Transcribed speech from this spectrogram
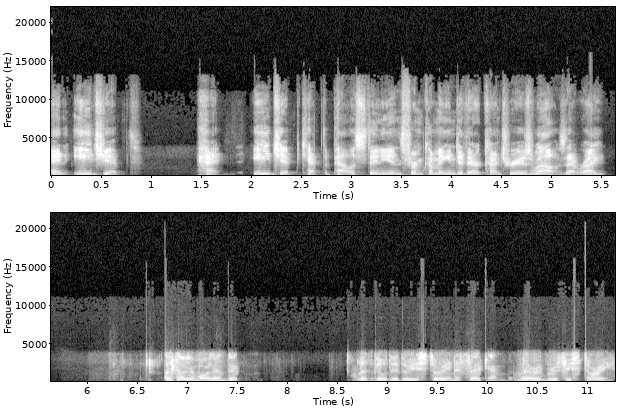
and Egypt had Egypt kept the Palestinians from coming into their country as well. Is that right? I'll tell you more than that. Let's go to the history in a second. Very brief history.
